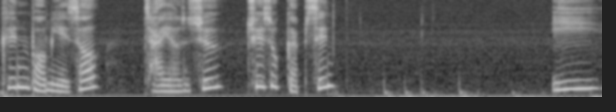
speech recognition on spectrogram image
큰 범위에서 자연수 최소값은 2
